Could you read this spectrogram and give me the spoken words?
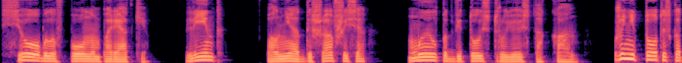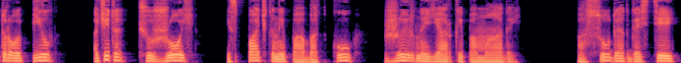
Все было в полном порядке. Линд, вполне отдышавшийся, мыл под витой струей стакан. Уже не тот, из которого пил, а чей-то чужой, испачканный по ободку жирной яркой помадой. Посуды от гостей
